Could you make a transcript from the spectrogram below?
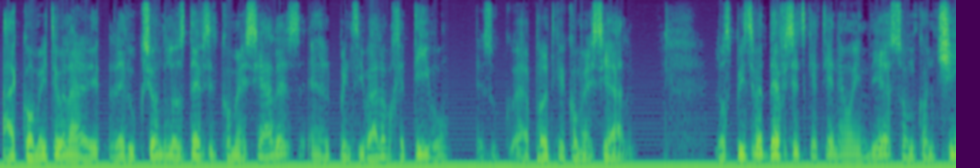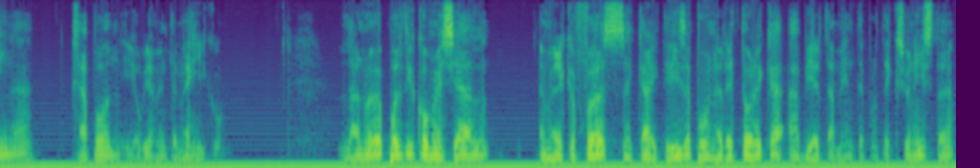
ha convertido la reducción de los déficits comerciales en el principal objetivo de su eh, política comercial. Los principales déficits que tiene hoy en día son con China, Japón y obviamente México. La nueva política comercial America First se caracteriza por una retórica abiertamente proteccionista,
